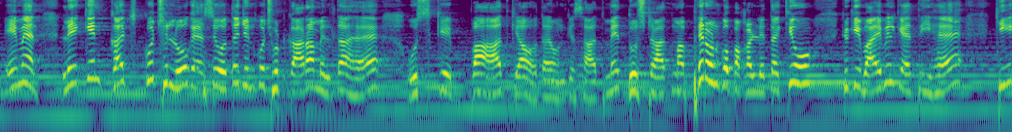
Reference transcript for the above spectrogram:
Amen. लेकिन कुछ कुछ लोग ऐसे होते हैं जिनको छुटकारा मिलता है उसके बाद क्या होता है उनके साथ में? दुष्ट आत्मा फिर उनको पकड़ लेता है। क्यों? क्योंकि बाइबल कहती है कि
